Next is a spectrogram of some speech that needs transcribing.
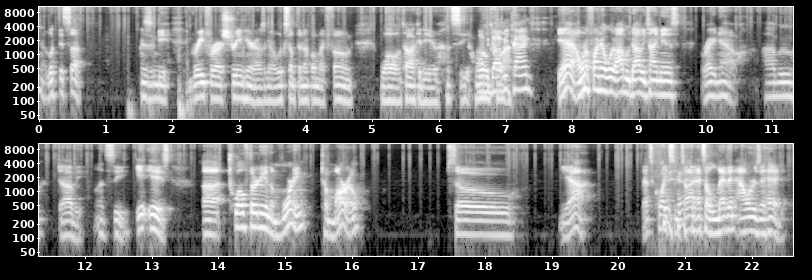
I'm gonna look this up. This is gonna be great for our stream here. I was gonna look something up on my phone while I'm talking to you. Let's see. Abu Dhabi clock. time. Yeah, I want to find out what Abu Dhabi time is right now. Abu Dhabi. Let's see. It is uh 12:30 in the morning tomorrow. So yeah, that's quite some time. that's 11 hours ahead.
